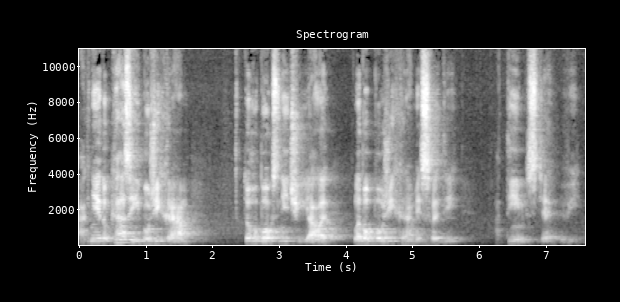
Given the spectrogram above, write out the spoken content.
Ak niekto kazí Boží chrám, toho Boh zničí, ale lebo Boží chrám je svetý a tým ste vy.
